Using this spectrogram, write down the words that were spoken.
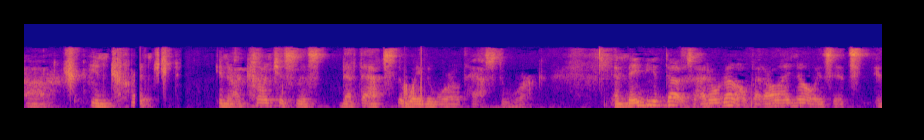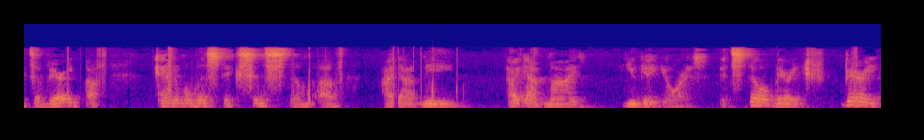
uh, entrenched in our consciousness that that's the way the world has to work. And maybe it does, I don't know, but all I know is it's, it's a very tough animalistic system of I got me, I got mine, you get yours. It's still very, very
